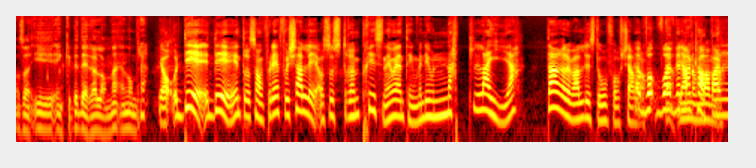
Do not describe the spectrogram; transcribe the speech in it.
altså, i enkelte deler av landet enn andre. Ja, og det, det er interessant, for det er forskjellig. Altså Strømprisen er jo én ting, men det er jo nettleie der er det veldig store forskjeller. Ja, hva, hvem er taperen?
